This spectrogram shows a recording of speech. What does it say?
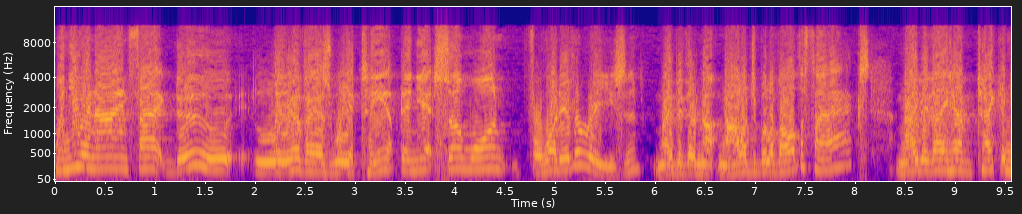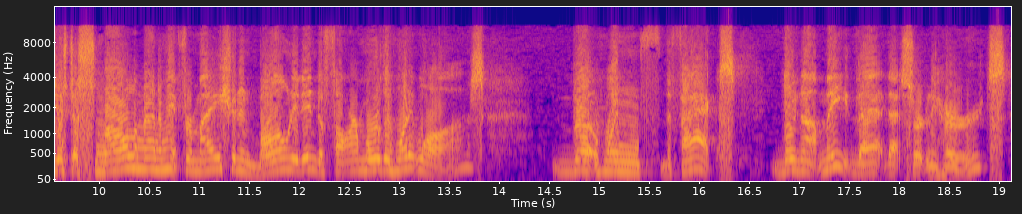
When you and I, in fact, do live as we attempt, and yet someone, for whatever reason, maybe they're not knowledgeable of all the facts, maybe they have taken just a small amount of information and blown it into far more than what it was, but when the facts do not meet that, that certainly hurts.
